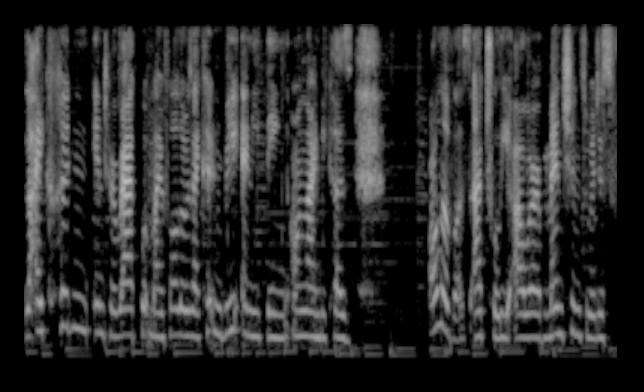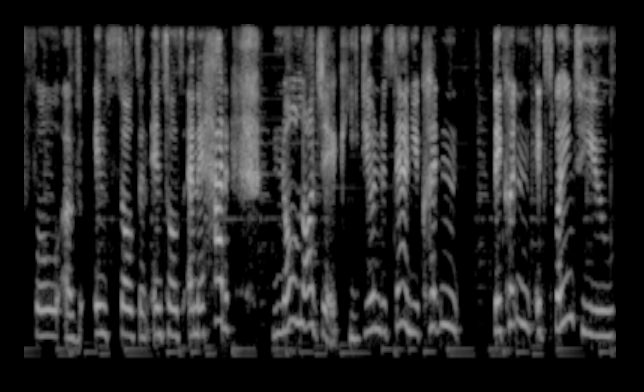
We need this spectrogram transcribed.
Like I couldn't interact with my followers. I couldn't read anything online because all of us actually our mentions were just full of insults and insults and it had no logic. Do you understand? You couldn't they couldn't explain to you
